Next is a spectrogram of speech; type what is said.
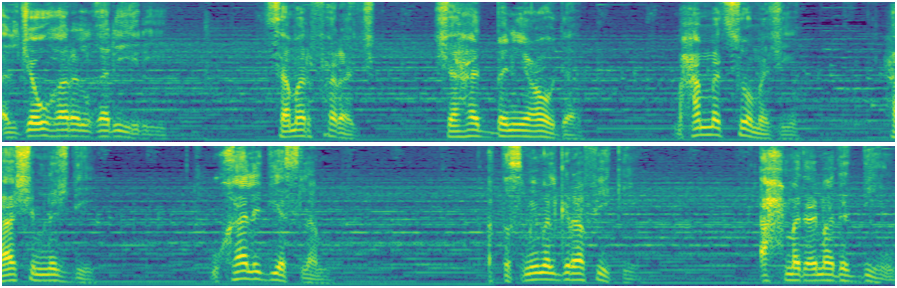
الجوهر الغريري سمر فرج شهد بني عودة. محمد سومجي هاشم نجدي وخالد يسلم. التصميم الجرافيكي أحمد عماد الدين.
